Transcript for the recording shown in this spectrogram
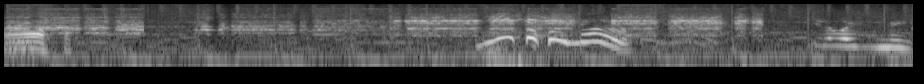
Oh. Yeah, no! Get away from me!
